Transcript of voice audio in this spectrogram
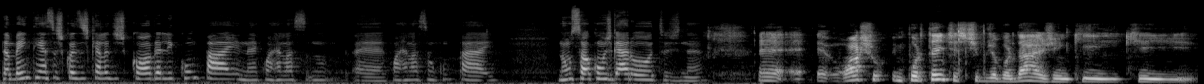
também tem essas coisas que ela descobre ali com o pai, né? Com a relação, é, com a relação com o pai. Não só com os garotos, né? É, é, eu acho importante esse tipo de abordagem que, que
